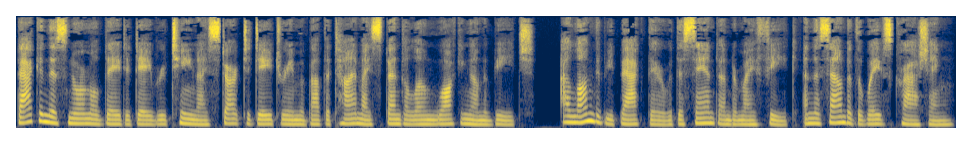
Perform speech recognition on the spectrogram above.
Back in this normal day to day routine, I start to daydream about the time I spend alone walking on the beach. I long to be back there with the sand under my feet and the sound of the waves crashing.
